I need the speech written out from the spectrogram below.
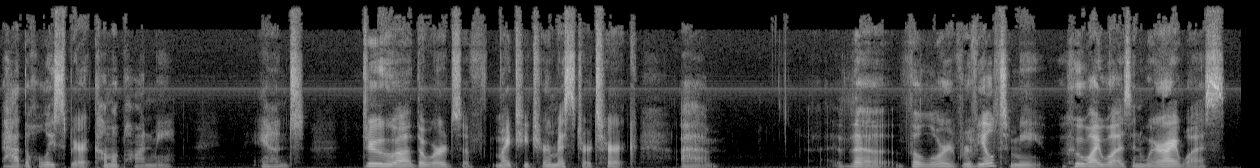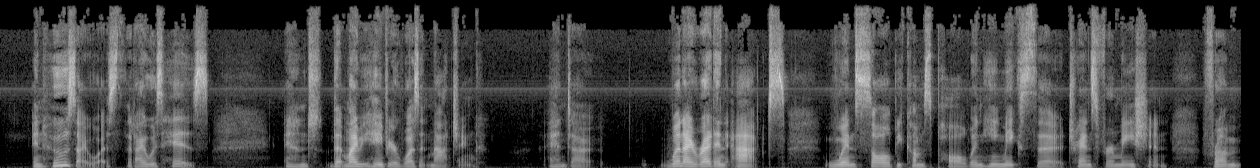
had the Holy Spirit come upon me. And through uh, the words of my teacher, Mr. Turk, um, the the Lord revealed to me who I was and where I was, and whose I was, that I was His, and that my behavior wasn't matching. And uh, when I read in Acts, when Saul becomes Paul, when he makes the transformation from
